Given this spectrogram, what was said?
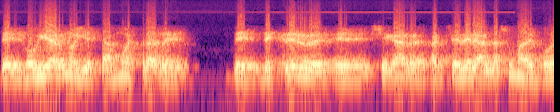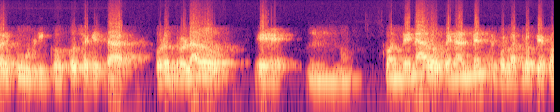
del gobierno y esta muestra de, de, querer eh, llegar a acceder a la suma del poder público, cosa que está, por otro lado, eh, mm, condenado penalmente por la propia Constitución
